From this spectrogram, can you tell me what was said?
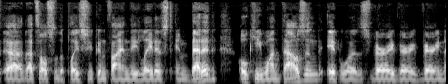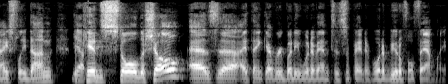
Uh, that's also the place you can find the latest embedded Oki 1000. It was very, very, very nicely done. The Yep. kids stole the show, as uh, I think everybody would have anticipated. What a beautiful family.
